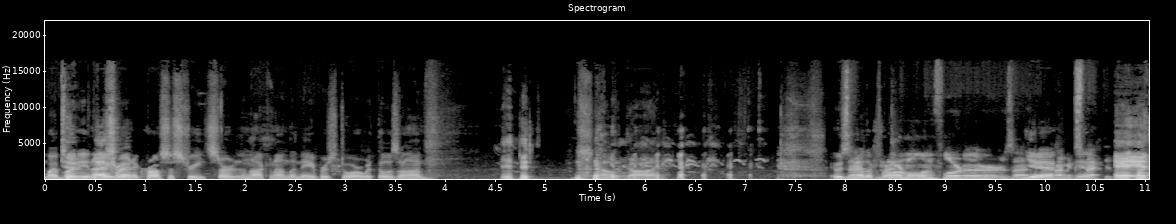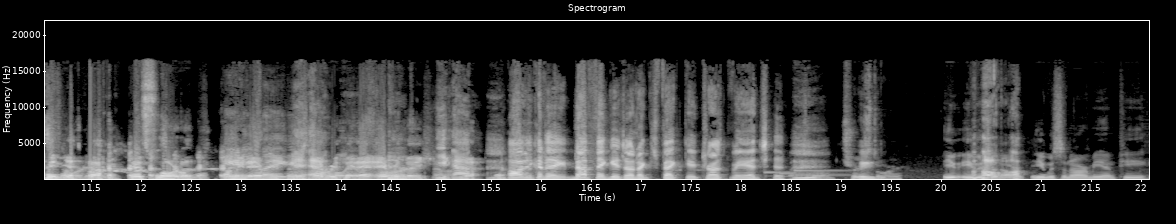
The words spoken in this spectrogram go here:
My buddy and I that's ran across the street, started knocking on the neighbor's door with those on. Oh God. It was Is that another friend. normal in Florida, or is that Yeah, unexpected? It- it's Florida. it's Florida. I mean, Anything everything, is everything, normal in everything. Yeah. I was gonna say nothing is unexpected. Trust me. It's That's a true story. He, he was an Oh. ar- he was an army MP,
